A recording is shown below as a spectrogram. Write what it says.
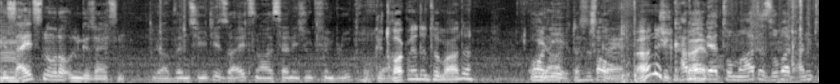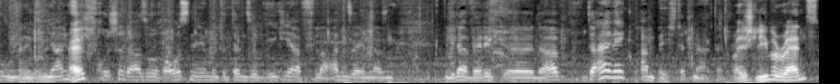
Gesalzen oder ungesalzen? Ja, wenn es gut gesalzen, aber ist ja nicht gut für den Blutdruck. Getrocknete Tomate? Oh Ja, nee, das ist geil. Ja, nicht Wie kann geil. man der Tomate so was antun? Und die ganze Echt? Frische da so rausnehmen und das dann so ein ekliger Fladen sein lassen. Nee, da werde ich, äh, da, da weg pampig, das merkt er. Ich liebe Rants.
